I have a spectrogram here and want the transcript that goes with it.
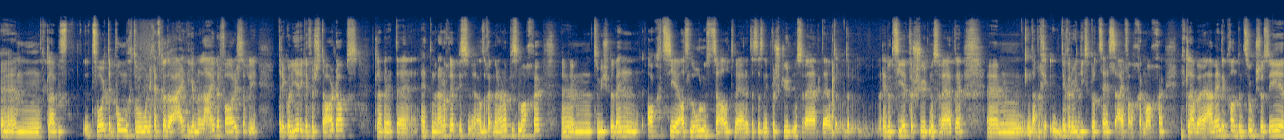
ähm, Ich glaube, der zweite Punkt, wo ich jetzt gerade eigentlich am Leib erfahre, ist so ein bisschen die Regulierungen für Startups ich glaube, da hätten wir auch noch etwas, also könnte man auch noch etwas machen. Ähm, zum Beispiel, wenn Aktien als Lohn ausgezahlt werden, dass das nicht versteuert muss werden oder, oder reduziert versteuert muss werden ähm, und einfach den Gründungsprozess einfacher machen. Ich glaube, auch wenn der Kanton Zug schon sehr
